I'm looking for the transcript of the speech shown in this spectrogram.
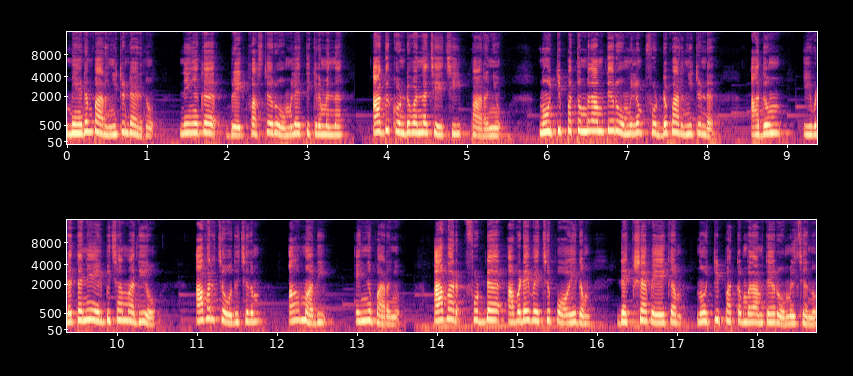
മേഡം പറഞ്ഞിട്ടുണ്ടായിരുന്നു നിങ്ങൾക്ക് ബ്രേക്ക്ഫാസ്റ്റ് റൂമിൽ എത്തിക്കണമെന്ന് അത് കൊണ്ടുവന്ന ചേച്ചി പറഞ്ഞു. നൂറ്റി പത്തൊമ്പതാമത്തെ റൂമിലും ഫുഡ് പറഞ്ഞിട്ടുണ്ട്. അതും ഇവിടെ തന്നെ ഏൽപ്പിച്ചാൽ മതിയോ? അവർ ചോദിച്ചതും ആ മതി എന്ന് പറഞ്ഞു. അവർ ഫുഡ് അവിടെ വെച്ച് പോയതും ദക്ഷ വേഗം നൂറ്റി പത്തൊമ്പതാമത്തെ റൂമിൽ ചെന്നു.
